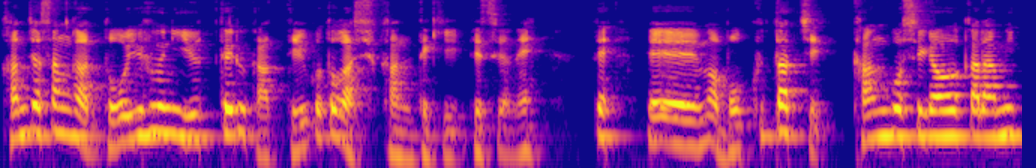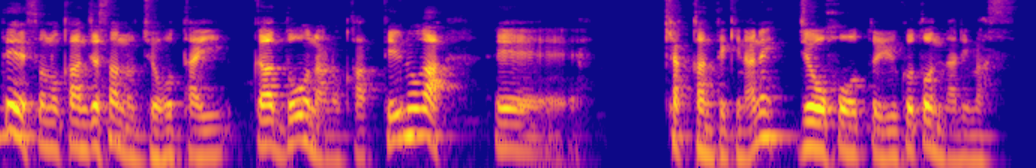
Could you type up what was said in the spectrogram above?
患者さんがどういうふうに言ってるかっていうことが主観的ですよね。で、えー、まあ、僕たち、看護師側から見て、その患者さんの状態がどうなのかっていうのが、えー、客観的なね、情報ということになります。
